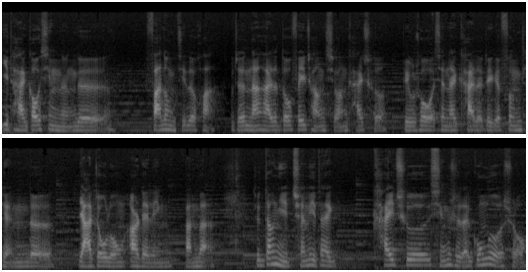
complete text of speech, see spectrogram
一台高性能的。发动机的话，我觉得男孩子都非常喜欢开车。比如说我现在开的这个丰田的亚洲龙2.0版本，就当你全力在开车行驶在公路的时候，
